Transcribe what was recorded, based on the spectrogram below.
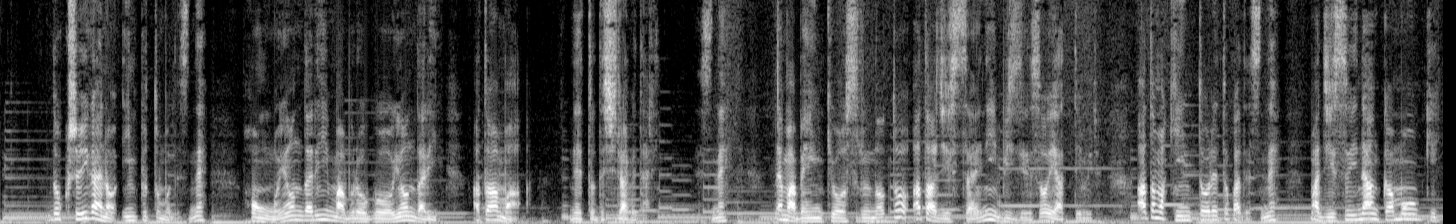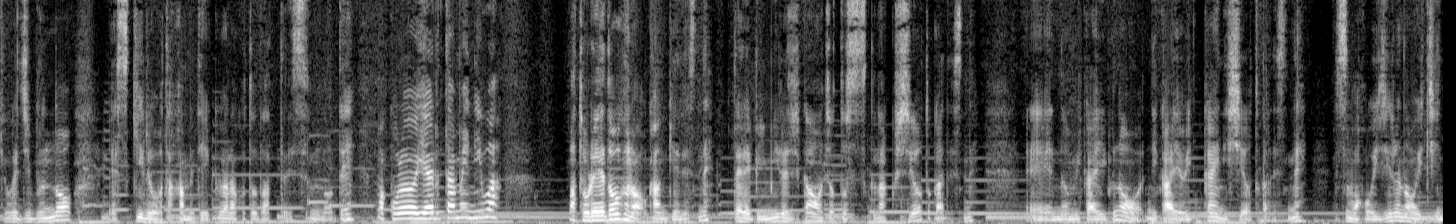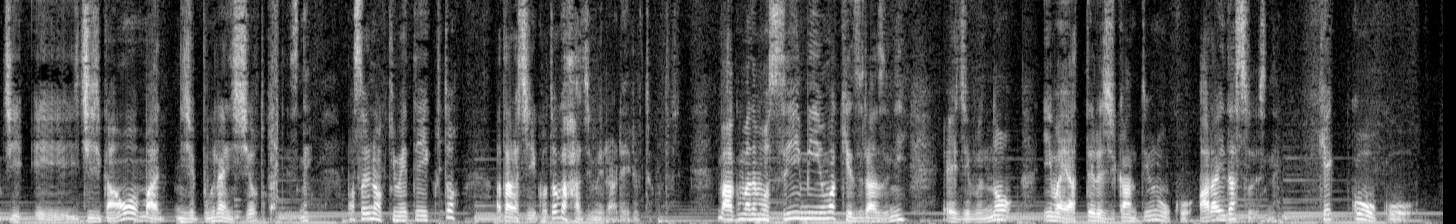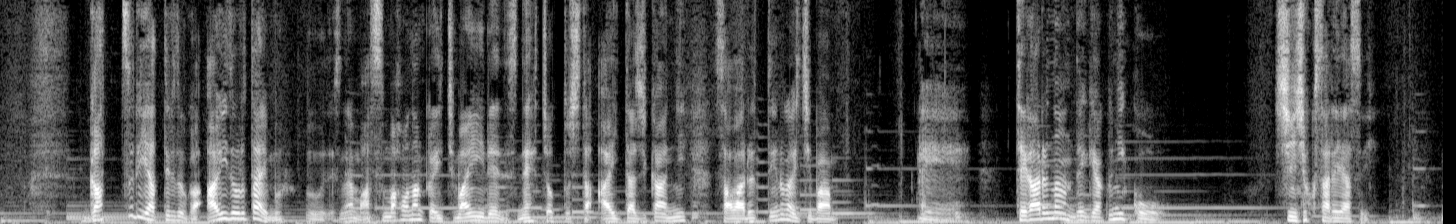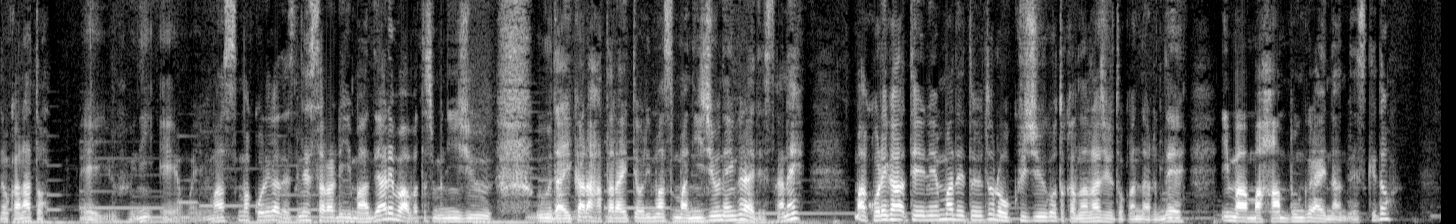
読書以外のインプットもですね本を読んだり、まあ、ブログを読んだりあとはまあネットで調べたりですね。でまあ勉強するのとあとは実際にビジネスをやってみる。あとまあ筋トレとかですね、まあ、自炊なんかも結局自分のスキルを高めていくようなことだったりするので、まあ、これをやるためには、まあ、トレードオフの関係ですね。テレビ見る時間をちょっと少なくしようとかですね、えー、飲み会行くのを2回を1回にしようとかですね。スマホいじるのを1日、えー、1時間をまあ20分ぐらいにしようとかですね、まあ、そういうのを決めていくと新しいことが始められるということで。まあ、あくまでも睡眠は削らずに、えー、自分の今やってる時間っていうのをこう洗い出すとですね。結構こうがっつりやってるとかアイドルタイムですね、まあ、スマホなんか一番いい例ですね。ちょっとした空いた時間に触るっていうのが一番、えー、手軽なんで逆にこう侵食されやすい。のかなというふうに思います。まあ、これがですね、サラリーマンであれば、私も20代から働いております。まあ、20年ぐらいですかね。まあ、これが定年までというと65とか70とかになるんで、今、まあ、半分ぐらいなんですけど、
